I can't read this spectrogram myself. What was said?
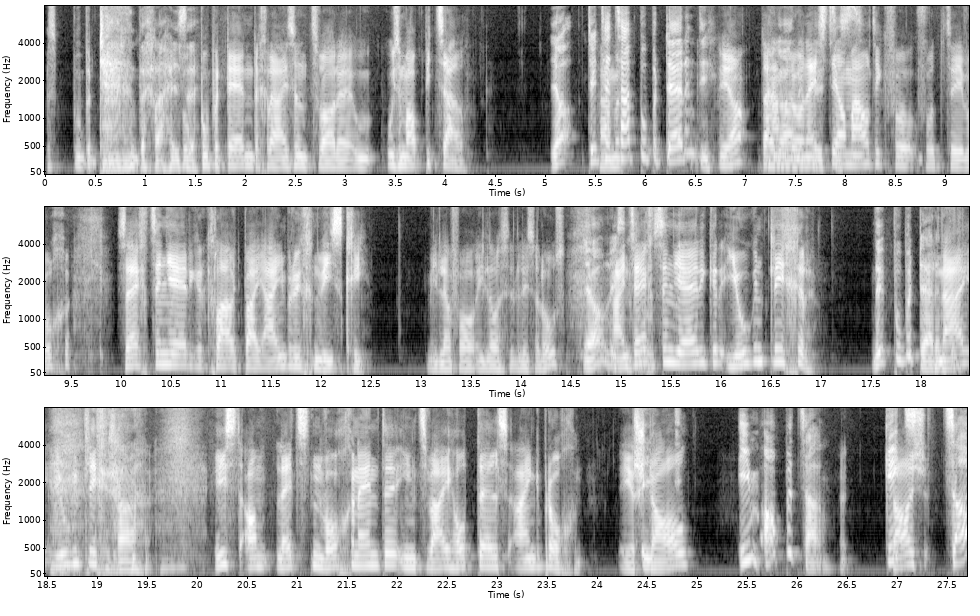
Aus pubertärenden Kreisen? Pubertärenden Kreisen, und zwar äh, au- aus dem Appenzell. Ja, dort hat es auch Pubertärende. Ja, da haben wir auch eine STA-Meldung von, von 10 Wochen. 16-Jähriger klaut bei Einbrüchen Whisky. Ich lese los. Ja, lese Ein los. 16-jähriger Jugendlicher, Nicht Pubertärende? nein, Jugendlicher, Ah. ist am letzten Wochenende in zwei Hotels eingebrochen. Er stahl, Im Appenzell? Gibt Da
